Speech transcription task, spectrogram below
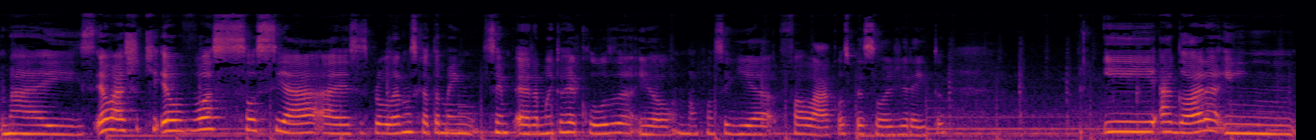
Mas eu acho que eu vou associar a esses problemas que eu também sempre era muito reclusa e eu não conseguia falar com as pessoas direito. E agora em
